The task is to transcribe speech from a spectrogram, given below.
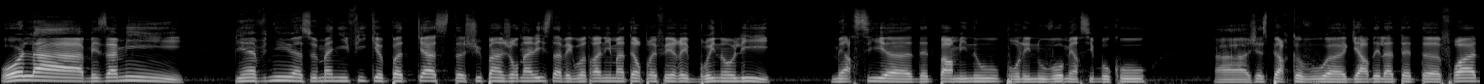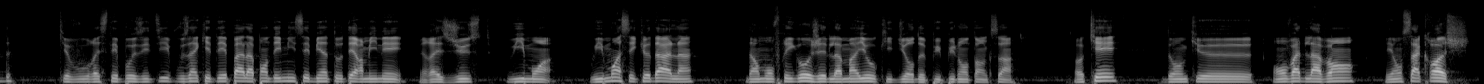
Hola, mes amis. Bienvenue à ce magnifique podcast. Je suis pas un journaliste avec votre animateur préféré, Bruno Lee. Merci euh, d'être parmi nous. Pour les nouveaux, merci beaucoup. Euh, J'espère que vous euh, gardez la tête froide, que vous restez positif. Vous inquiétez pas, la pandémie, c'est bientôt terminé. Il reste juste 8 mois. 8 mois, c'est que dalle. Hein? Dans mon frigo, j'ai de la maillot qui dure depuis plus longtemps que ça. OK? Donc, on va de l'avant et on s'accroche.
